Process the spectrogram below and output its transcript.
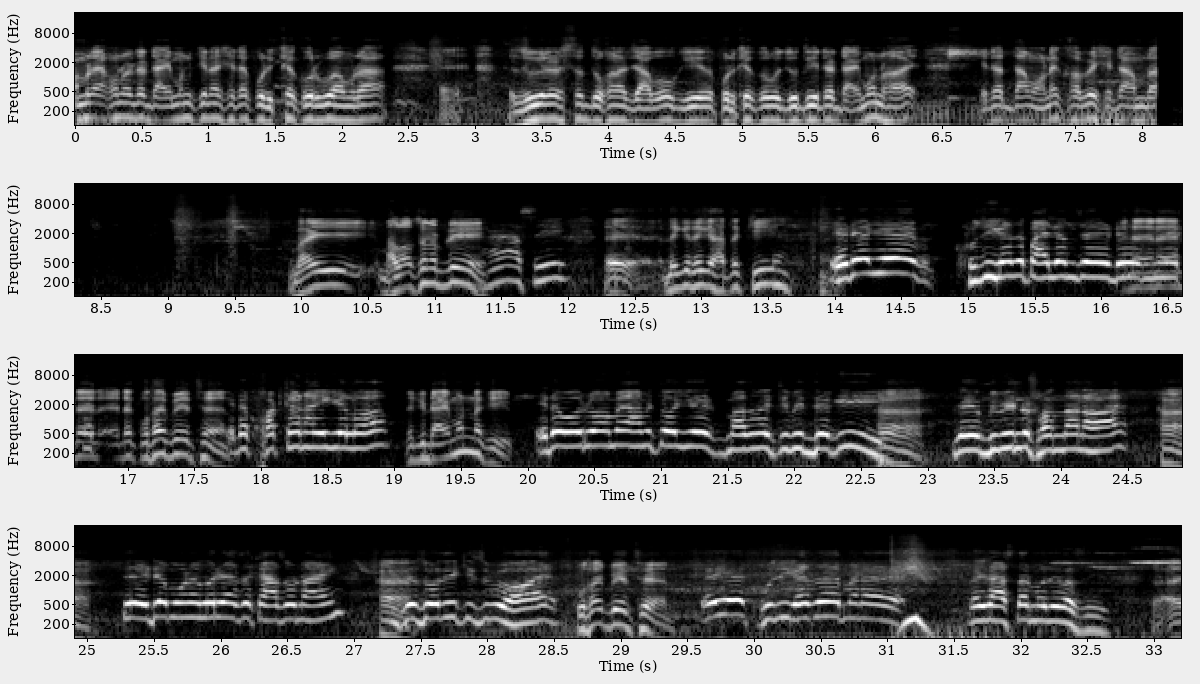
আমরা এখন একটা ডায়মন্ড কিনা সেটা পরীক্ষা করব আমরা। জুয়েলার্সের দোকানে যাব গিয়ে পরীক্ষা করব। যদি এটা ডায়মন্ড হয় এটার দাম অনেক হবে সেটা আমরা ভাই ভালো আছেন আপনি? হ্যাঁ আছি। দেখি দেখি হাতে কি? এটা যে খুঁজি গেছে পাইলাম যে এটা কোথায় পেয়েছেন? এটা খটকা নাই গেল। এটা কি ডায়মন্ড নাকি? এটা ওই রকমে আমি তো ইয়ে মাঝে মাঝে টিভির দেখি হ্যাঁ। যে বিভিন্ন সন্ধান হয়। হ্যাঁ। এটা মনে করি আছে কাজও নাই। হ্যাঁ। যে যদি কিছু হয় কোথায় পেয়েছেন? এই খুঁজি মানে এই রাস্তার মধ্যে আছি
